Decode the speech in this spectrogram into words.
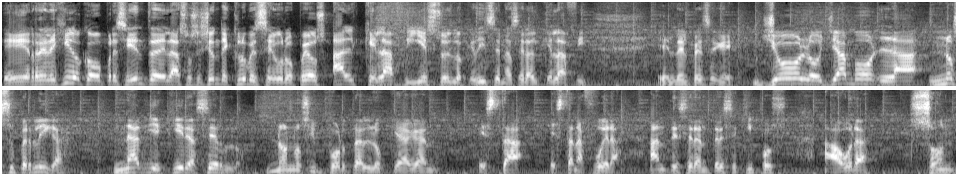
Eh, reelegido como presidente de la Asociación de Clubes Europeos Al-Khelafi, y esto es lo que dice Nasser Al-Khelafi, el del PSG. Yo lo llamo la no Superliga. Nadie quiere hacerlo. No nos importa lo que hagan. Está, están afuera. Antes eran tres equipos, ahora son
